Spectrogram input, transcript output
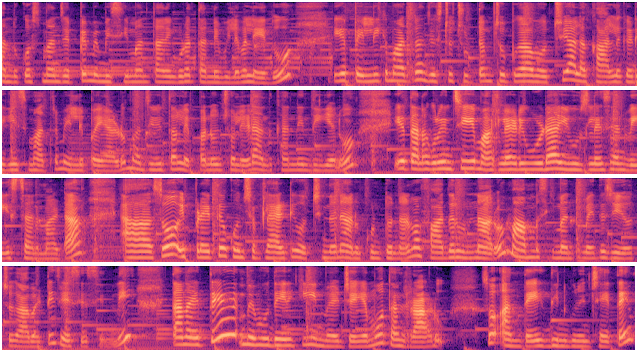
అందుకోసం అని చెప్పి మేము ఈ సీమంతానికి కూడా తన్ని విలువలేదు ఇక పెళ్ళికి మాత్రం జస్ట్ చుట్టం చూపుగా వచ్చి అలా కాళ్ళు కడిగేసి మాత్రం వెళ్ళిపోయాడు. మా జీవితంలో ఎప్పటి నుంచో లేడు అందుకని నేను దియ్యను ఇక తన గురించి మాట్లాడి కూడా యూజ్లెస్ అండ్ వేస్ట్ అనమాట సో ఇప్పుడైతే కొంచెం క్లారిటీ వచ్చిందని అనుకుంటున్నాను. మా ఫాదర్ ఉన్నారు. మా అమ్మ సీమంతం అయితే చేయొచ్చు కాబట్టి చేసేసింది. తనైతే మేము దేనికి ఇన్వైట్ చేయము తను రాడు. సో అంతే. దీని గురించి అయితే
